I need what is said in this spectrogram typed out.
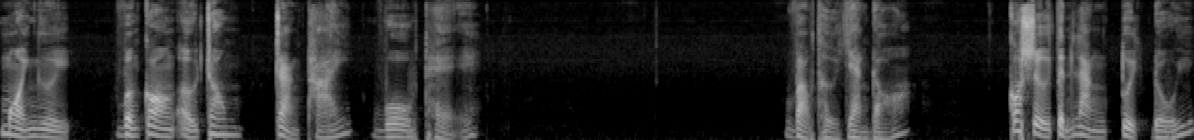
mọi người vẫn còn ở trong trạng thái vô thể vào thời gian đó có sự tĩnh lặng tuyệt đối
